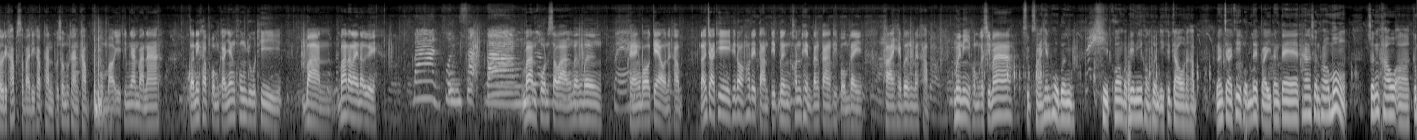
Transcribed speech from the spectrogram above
สวัสดีครับสบายดีครับท่านผู้ชมทุกท่านครับ ผมเบาเอกทีมงานบานนา ตอนนี้ครับผมก็ยังคงอยู่ที่บ้านบ้านอะไรนะเอ่ยบ้านพลสว่างบ้านโพนสว่างเมืองเมืองแขวแขวงบ่อแก้วนะครับ หลังจากที่พี่น้องเขาได้ตามติดเบิงคอนเทนต์ต่างๆ ที่ผมได้ถ่ายให้เบิงนะครับมื้อนี้ผมก็สิมาศึกษาเฮียนหูเบิงหีดคล้องประเภทนี้ของเพิ่นอีกคือเก่านะครับ หลังจากที่ผมได้ไปตั้งแต่ทางชนเผ่าม่งชนเผ่าเอ่อกะ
